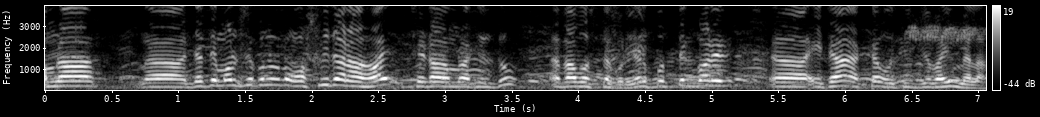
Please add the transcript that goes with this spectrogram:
আমরা যাতে মানুষের কোনো রকম অসুবিধা না হয়, সেটা আমরা কিন্তু ব্যবস্থা করি। যেন প্রত্যেকবারের এটা একটা ঐতিহ্যবাহী মেলা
